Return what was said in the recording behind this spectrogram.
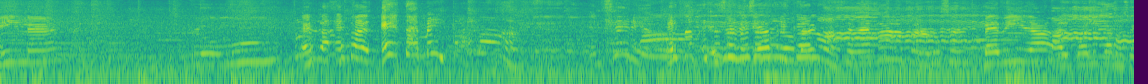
Miller, Blue Moon. Esta, esta, esta es mexicana. ¿En serio? Esta, cerveza es preguntar, mexicana. Se ve raro, pero no sé. Bebida alcohólica, no sé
